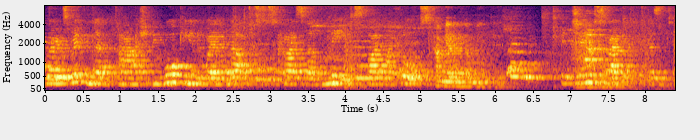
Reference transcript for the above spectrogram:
where it's written that uh, I should be walking in the way of love just as Christ loved me despite my flaws, cambia radicalmente. it changes radically, doesn't it?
